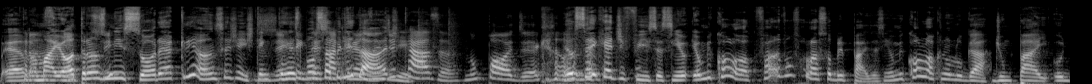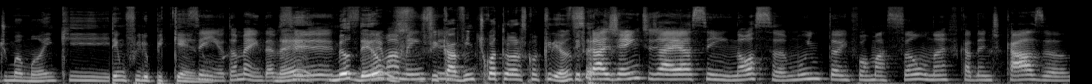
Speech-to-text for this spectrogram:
É, a maior transmissora é a criança, gente. Tem que ter Gente, Tem que deixar a criança responsabilidade. de casa. Não pode. é aquela- Eu sei que é difícil, assim, eu, eu me coloco. Fala, vamos falar sobre pais, assim, eu me coloco no lugar de um pai ou de uma mãe que tem um filho pequeno. Sim, eu também. Deve né? ser. Meu Deus, extremamente... ficar 24 horas com a criança. Se pra gente já é assim, nossa, muita informação, né? Ficar dentro de casa.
